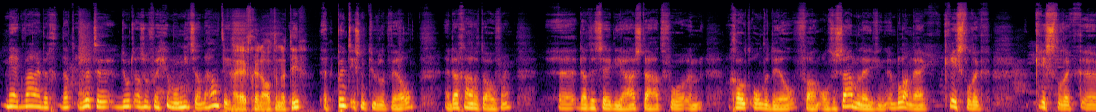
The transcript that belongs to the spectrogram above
merkwaardig dat Rutte doet alsof er helemaal niets aan de hand is. hij heeft geen alternatief. Het punt is natuurlijk wel, en daar gaat het over, eh, dat het CDA staat voor een groot onderdeel van onze samenleving. Een belangrijk christelijk, christelijk eh,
